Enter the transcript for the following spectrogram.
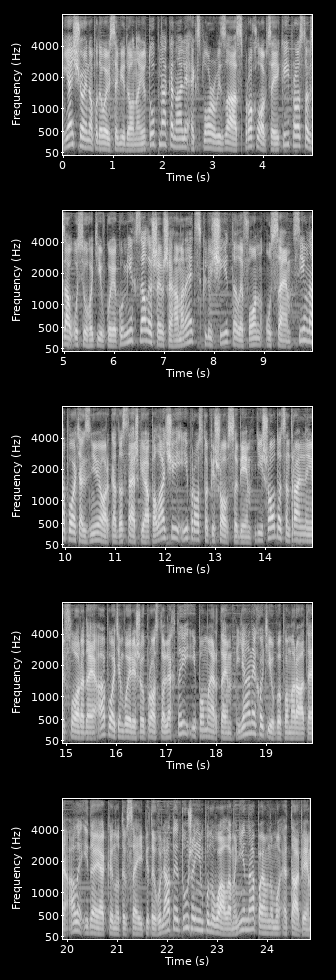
Я щойно подивився відео на YouTube на каналі Explore with Us про хлопця, який просто взяв усю готівку, яку міг, залишивши гаманець, ключі, телефон, усе. Сів на потяг з Нью-Йорка до стежки Апалачі і просто пішов собі. Дійшов до центральної Флориди, а потім вирішив просто лягти і померти. Я не хотів би помирати, але ідея кинути все і піти гуляти дуже імпонувала мені на певному етапі.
